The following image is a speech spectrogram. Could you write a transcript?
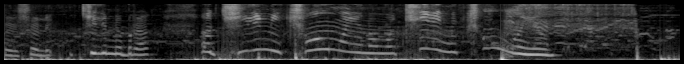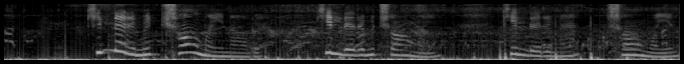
Şöyle şöyle kilimi bırak. Ha, kilimi çalmayın ama kilimi çalmayın. Killerimi çalmayın abi. Killerimi çalmayın. Killerimi çalmayın.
